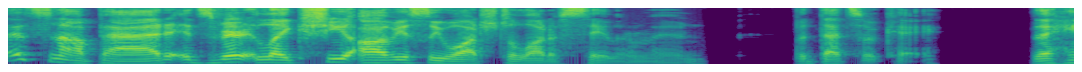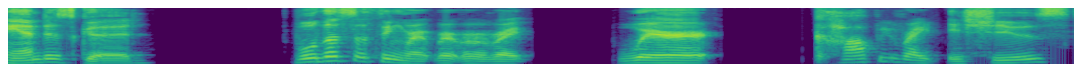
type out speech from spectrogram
It's not bad. It's very, like, she obviously watched a lot of Sailor Moon, but that's okay. The hand is good. Well, that's the thing, right, right, right, right. Where copyright issues,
